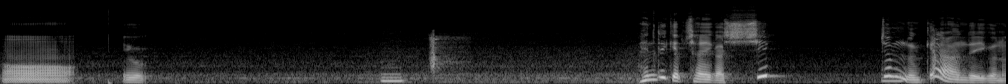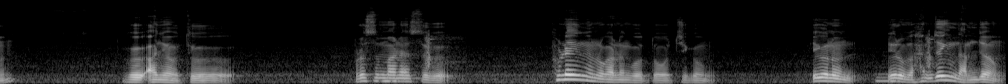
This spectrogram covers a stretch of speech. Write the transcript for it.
어 이거. 핸디캡 차이가 10점 넘게 나는데 이거는? 그 아니요 그 플러스 마이너스 그 플레인으로 가는 것도 지금 이거는 여러분 함정입니다 함정.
